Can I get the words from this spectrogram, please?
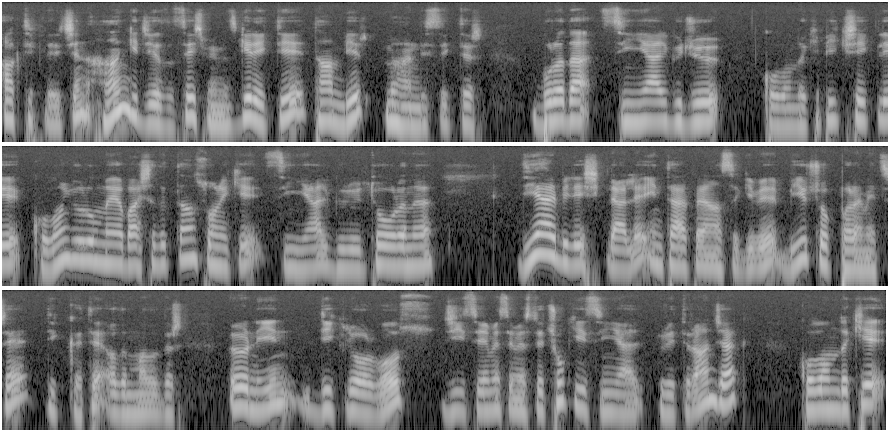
aktifler için hangi cihazı seçmemiz gerektiği tam bir mühendisliktir. Burada sinyal gücü, kolondaki pik şekli, kolon yorulmaya başladıktan sonraki sinyal gürültü oranı, diğer bileşiklerle interferansı gibi birçok parametre dikkate alınmalıdır. Örneğin diklorvoz GCMSMS'de çok iyi sinyal üretir ancak kolondaki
